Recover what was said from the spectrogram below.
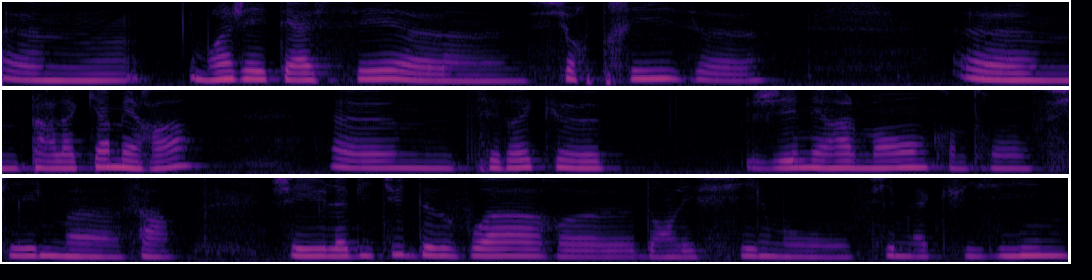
Euh, moi, j'ai été assez euh, surprise euh, par la caméra. c'est vrai que généralement, quand on filme, enfin, j'ai eu l'habitude de voir dans les films où on filme la cuisine,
